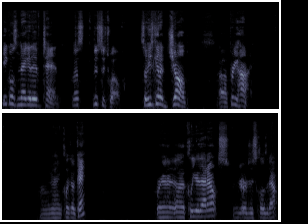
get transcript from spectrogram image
equals negative 10. Let's, let's do 12. So he's going to jump uh, pretty high. I'm going to go ahead and click OK. We're going to uh, clear that out, or just close it out.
